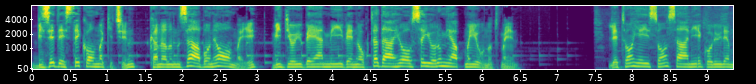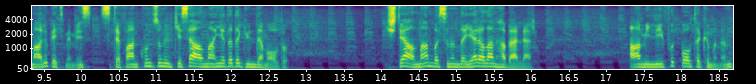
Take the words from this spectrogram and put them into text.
Bize destek olmak için kanalımıza abone olmayı, videoyu beğenmeyi ve nokta dahi olsa yorum yapmayı unutmayın. Letonya'yı son saniye golüyle mağlup etmemiz, Stefan Kuntz'un ülkesi Almanya'da da gündem oldu. İşte Alman basınında yer alan haberler. A milli futbol takımının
